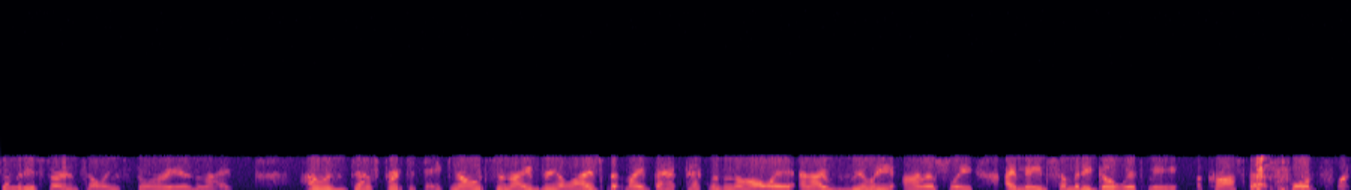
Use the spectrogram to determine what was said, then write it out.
somebody started telling stories and I I was desperate to take notes and I realized that my backpack was in the hallway and I really honestly I made somebody go with me across that four foot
